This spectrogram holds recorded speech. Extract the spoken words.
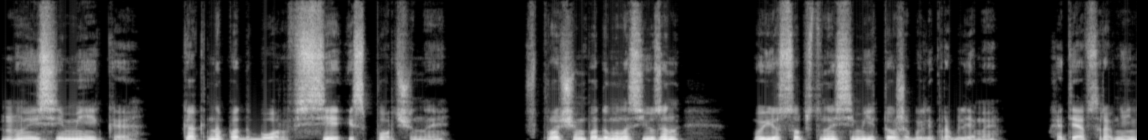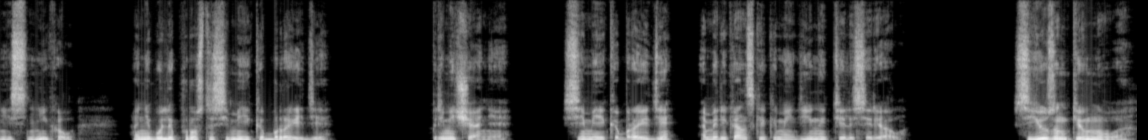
Ну и семейка, как на подбор, все испорченные. Впрочем, подумала Сьюзан, у ее собственной семьи тоже были проблемы. Хотя в сравнении с Никол они были просто семейка Брейди. Примечание. Семейка Брейди – американский комедийный телесериал. Сьюзан кивнула.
